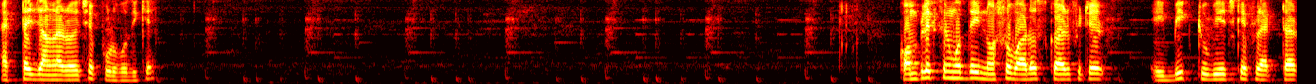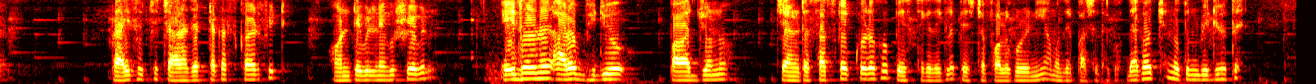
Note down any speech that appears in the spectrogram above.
একটাই জানলা রয়েছে পূর্ব দিকে। কমপ্লেক্সের মধ্যে এই নশো বারো স্কোয়ার ফিটের এই বিগ টু বিএইচকে ফ্ল্যাটটার প্রাইস হচ্ছে চার হাজার টাকা square feet on table negotiable এই ধরনের আরও ভিডিও পাওয়ার জন্য চ্যানেলটা সাবস্ক্রাইব করে রাখো পেজ থেকে দেখলে পেজটা ফলো করে নিয়ে আমাদের পাশে থাকো। দেখা হচ্ছে নতুন ভিডিওতে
